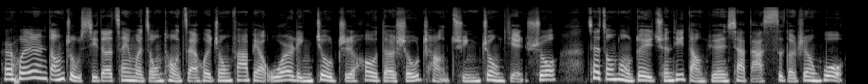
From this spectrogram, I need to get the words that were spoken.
而回任党主席的蔡英文总统在会中发表五二零就职后的首场群众演说。蔡总统对全体党员下达四个任务，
